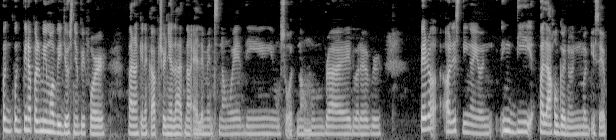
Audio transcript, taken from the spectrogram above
pag, pag pinapal mo yung mga videos niya before, parang kinakapture niya lahat ng elements ng wedding, yung suot ng bride, whatever. Pero honestly ngayon, hindi pala ako ganun mag-isip.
